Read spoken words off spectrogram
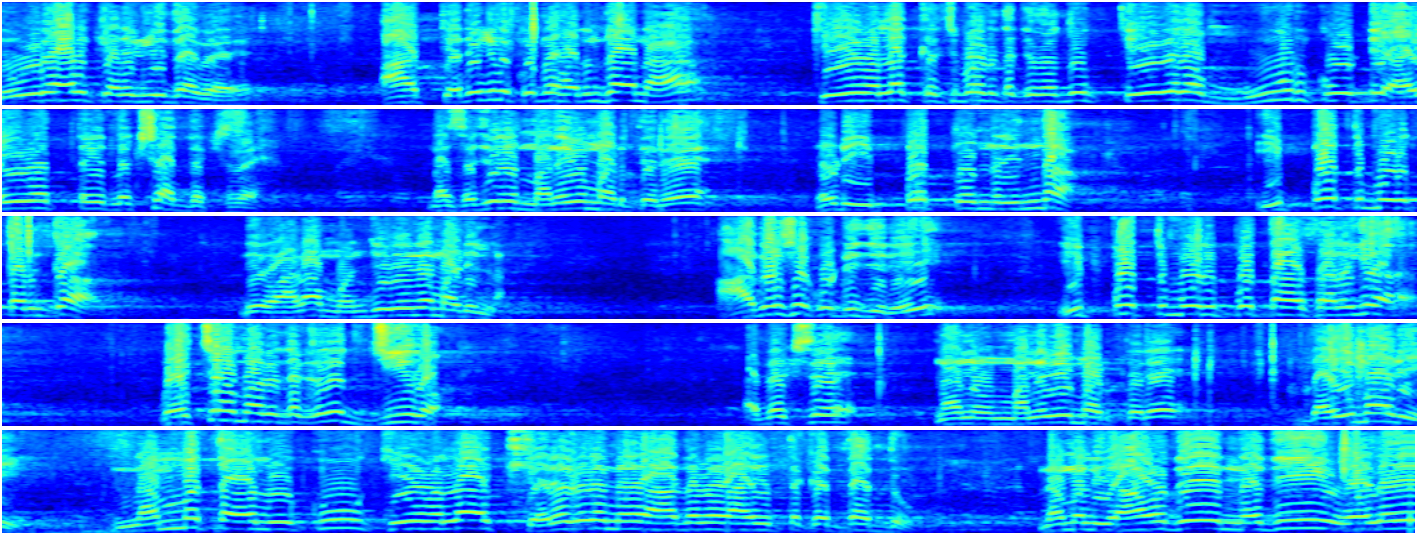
ನೂರಾರು ಕೆರೆಗಳಿದ್ದಾವೆ. ಆ ಕೆರೆಗಳು ಕೊಟ್ಟ ಅನುದಾನ ಕೇವಲ ಖರ್ಚು ಮಾಡತಕ್ಕಂಥದ್ದು ಕೇವಲ ಮೂರು ಕೋಟಿ ಐವತ್ತೈದು ಲಕ್ಷ ಅಧ್ಯಕ್ಷರೇ. ನಾನು ಸಚಿವರು ಮನವಿ ಮಾಡ್ತೇನೆ. ನೋಡಿ, ಇಪ್ಪತ್ತೊಂದರಿಂದ ಇಪ್ಪತ್ತ್ಮೂರು ತನಕ ನೀವು ಹಣ ಮಂಜೂರಿನೇ ಮಾಡಿಲ್ಲ. ಆದೇಶ ಕೊಟ್ಟಿದ್ದೀರಿ. ಇಪ್ಪತ್ತ್ಮೂರು ಇಪ್ಪತ್ತಾರು ಸಾಲಿಗೆ ವೆಚ್ಚ ಮಾಡಿರ್ತಕ್ಕಂಥ ಜೀರೋ. ಅಧ್ಯಕ್ಷೆ ನಾನು ಮನವಿ ಮಾಡ್ತೇನೆ. ದಯಮಾಡಿ ನಮ್ಮ ತಾಲೂಕು ಕೇವಲ ಕೆರೆಗಳ ಮೇಲೆ ಆಧಾರವಾಗಿರ್ತಕ್ಕಂಥದ್ದು. ನಮ್ಮಲ್ಲಿ ಯಾವುದೇ ನದಿ ಹೊಳೆ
